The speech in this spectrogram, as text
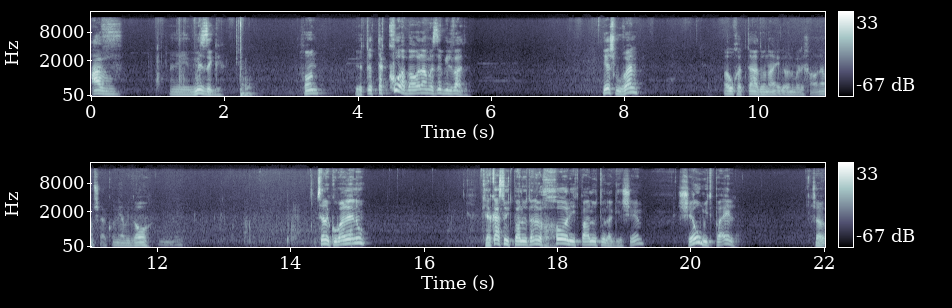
עב אה, מזג, נכון? יותר תקוע בעולם הזה בלבד. יש מובן? ברוך אתה אדוני אלוהינו מלך העולם שהכל נהיה בדברו. בסדר, מקובל עלינו? כי הכעס הוא התפעלות, אני וכל התפעלות הוא לגשם, שהוא מתפעל. עכשיו,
